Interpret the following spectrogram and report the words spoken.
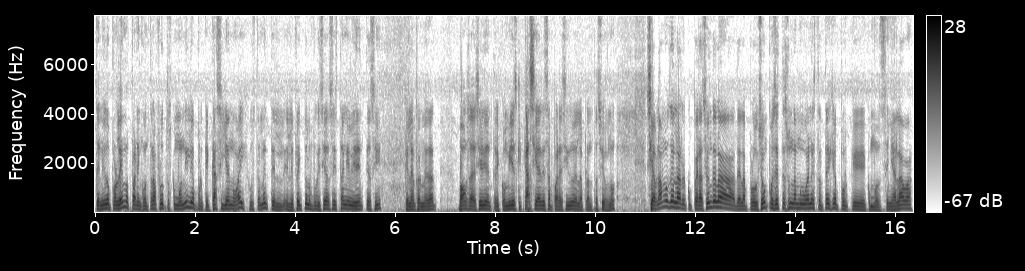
tenido problemas para encontrar frutos con monilia porque casi ya no hay, justamente el, efecto de los fungicidas es tan evidente así que la enfermedad, vamos a decir entre comillas, que casi ha desaparecido de la plantación. ¿no? Si hablamos de la recuperación de la, de la producción, pues esta es una muy buena estrategia porque como señalaba,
